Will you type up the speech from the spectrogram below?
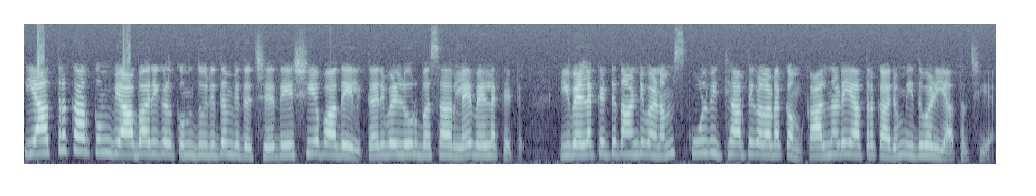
യാത്രക്കാർക്കും വ്യാപാരികൾക്കും ദുരിതം വിതച്ച് ദേശീയപാതയിൽ കരിവെള്ളൂർ ബസാറിലെ വെള്ളക്കെട്ട്. ഈ വെള്ളക്കെട്ട് താണ്ടി വേണം സ്കൂൾ വിദ്യാർത്ഥികളടക്കം കാൽനട യാത്രക്കാരും ഇതുവഴി യാത്ര ചെയ്യാൻ.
